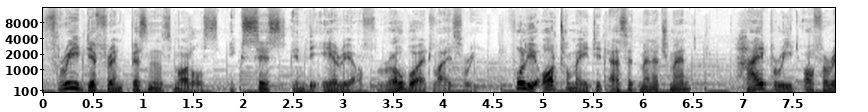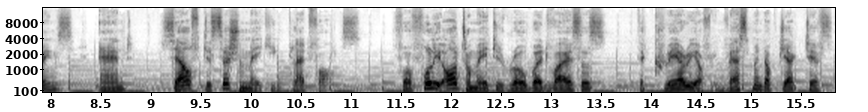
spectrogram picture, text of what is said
Three different business models exist in the area of robo-advisory. Fully automated asset management, hybrid offerings and self-decision-making platforms. For fully automated robo-advisors, the query of investment objectives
